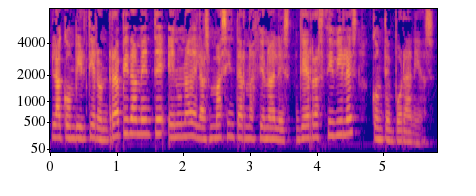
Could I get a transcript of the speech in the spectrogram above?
la convirtieron rápidamente en una de las más internacionales guerras civiles contemporáneas.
